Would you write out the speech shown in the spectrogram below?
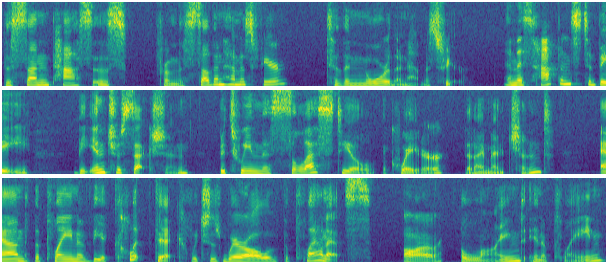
the sun passes from the southern hemisphere to the northern hemisphere. And this happens to be the intersection between the celestial equator that I mentioned and the plane of the ecliptic, which is where all of the planets are aligned in a plane.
